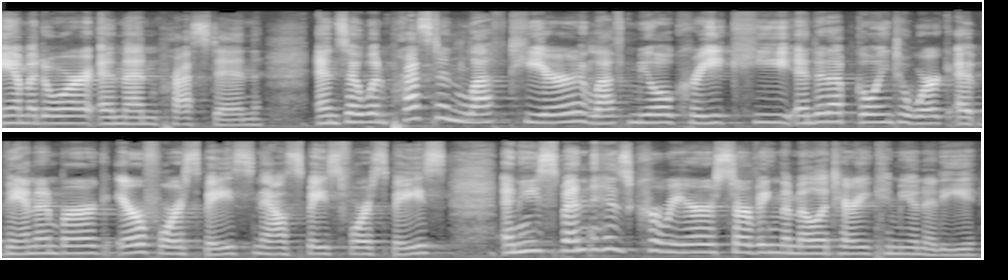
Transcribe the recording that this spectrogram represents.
Amador, and then Preston. And so, when Preston left here, left Mule Creek, he ended up going to work at Vandenberg Air Force Base, now Space Force Base, and he spent his career serving the military community.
